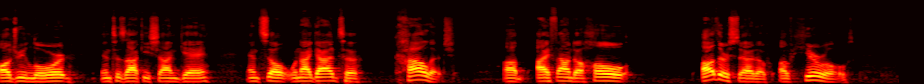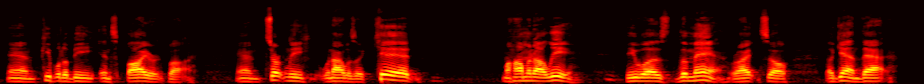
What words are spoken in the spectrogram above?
Audre Lorde, Ntozake Shange. And so when I got into college, um, I found a whole other set of, of heroes and people to be inspired by. And certainly when I was a kid, Muhammad Ali, he was the man, right? So again, that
